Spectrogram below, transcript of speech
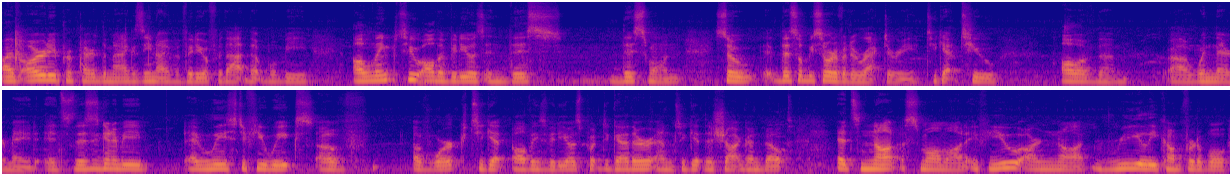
I've already prepared the magazine. I have a video for that that will be. I'll link to all the videos in this this one. So this will be sort of a directory to get to all of them uh, when they're made. It's this is going to be at least a few weeks of of work to get all these videos put together and to get the shotgun built it's not a small mod. If you are not really comfortable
